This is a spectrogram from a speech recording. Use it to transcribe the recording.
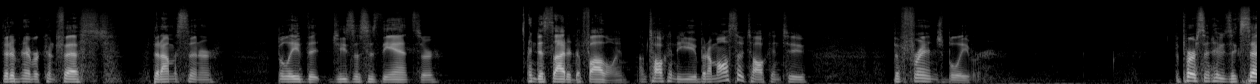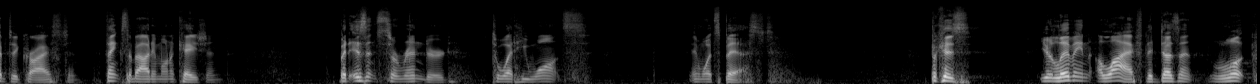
that have never confessed that I'm a sinner, believe that Jesus is the answer, and decided to follow him. I'm talking to you, but I'm also talking to the fringe believer, the person who's accepted Christ and thinks about him on occasion, but isn't surrendered to what he wants and what's best. Because you're living a life that doesn't look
